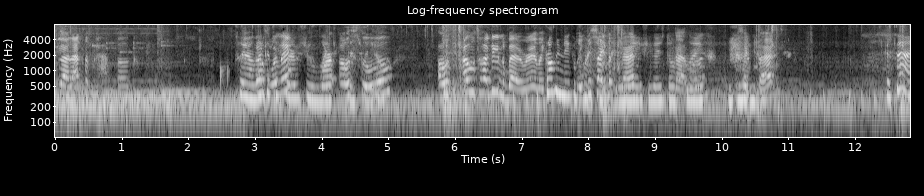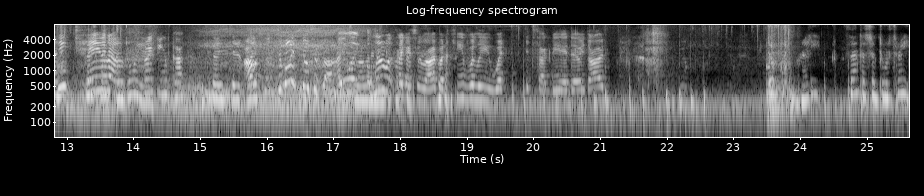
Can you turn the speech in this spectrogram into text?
Yeah, that's a pat dog. So yeah, like There's and subscribe if you Where liked I was this video. I was I was hiding in the bed, right? Like Probably make a like part beside two the anyway bed, if you guys don't that like. beside the bed. Because then, Hey, might that enjoy it. freaking pat. If you guys didn't like somebody still survived. I like a little bit like I survived, but he really went inside me and I died. Ready? I thought that's a door three.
